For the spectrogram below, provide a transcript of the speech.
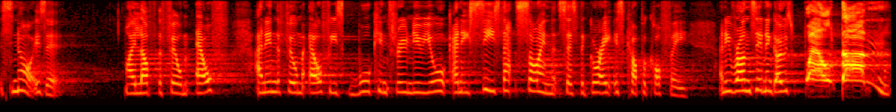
It's not, is it? I love the film Elf. And in the film Elf, he's walking through New York and he sees that sign that says the greatest cup of coffee. And he runs in and goes, Well done!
